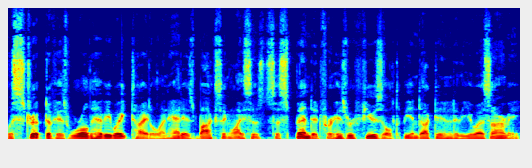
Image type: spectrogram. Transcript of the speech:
was stripped of his world heavyweight title and had his boxing license suspended for his refusal to be inducted into the U.S. Army.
